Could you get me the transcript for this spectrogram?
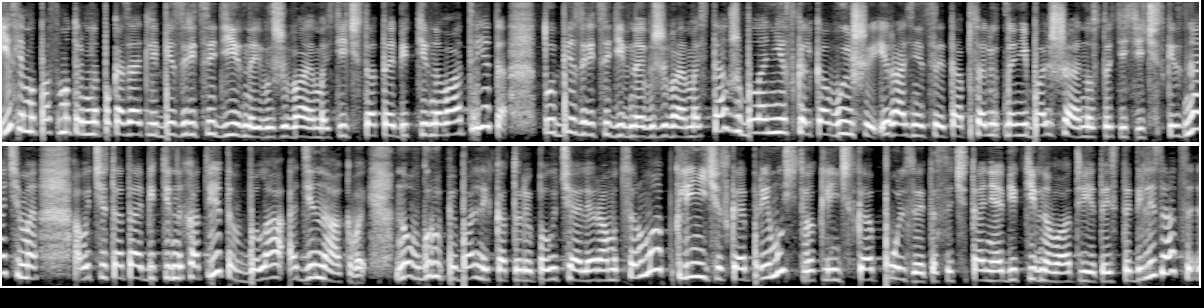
Если мы посмотрим на показатели безрецидивной выживаемости и частоты объективного ответа, то безрецидивная выживаемость также была несколько выше, и разница это абсолютно небольшая, но статистически значимая, а вот частота объективных ответов была одинаковой. Но в группе больных, которые получали рамуцирумаб, клиническое преимущество, клиническая польза – это сочетание объективного ответа и стабилизации,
